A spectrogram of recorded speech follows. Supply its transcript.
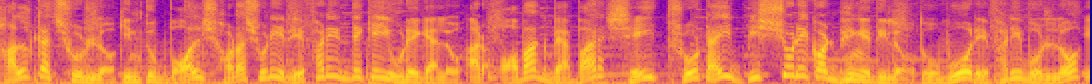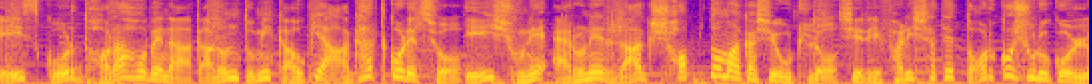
হালকা ছুড়ল, কিন্তু বল সরাসরি রেফারির দিকেই উড়ে গেল। আর অবাক ব্যাপার, সেই থ্রোটাই বিশ্ব রেকর্ড ভেঙে দিল। তবুও রেফারি বলল, এই স্কোর ধরা হবে না, কারণ তুমি কাউকে আঘাত করেছ। এই শুনে অ্যারনের রাগ সপ্তম আকাশে উঠল। সে রেফারির সাথে তর্ক শুরু করল,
